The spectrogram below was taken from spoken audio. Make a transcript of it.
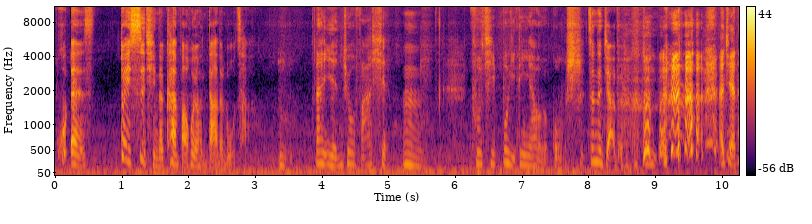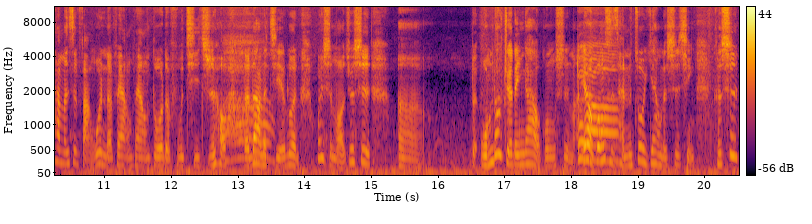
会，嗯，对事情的看法会有很大的落差。嗯，但研究发现，嗯，夫妻不一定要有共识，真的假的？真的。而且他们是访问了非常非常多的夫妻之后得到了结论，为什么？就是，嗯。对，我们都觉得应该有公式嘛，要有公式才能做一样的事情。可是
